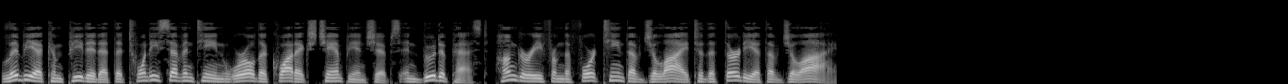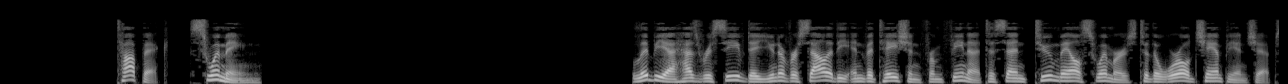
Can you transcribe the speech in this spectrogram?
Libya competed at the 2017 World Aquatics Championships in Budapest, Hungary from 14 July to 30 July. Topic. Swimming Libya has received a universality invitation from FINA to send two male swimmers to the World Championships.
